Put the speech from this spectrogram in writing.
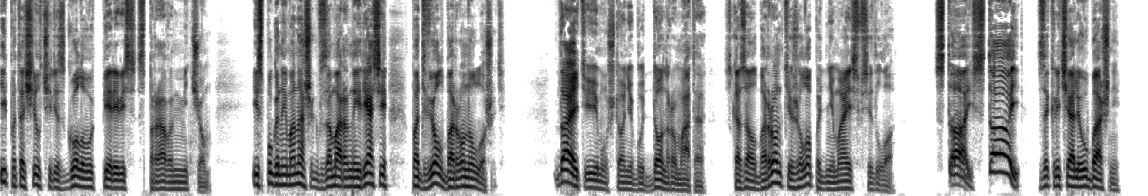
и потащил через голову перевязь с правым мечом. Испуганный монашек в замаранной рясе подвел барону лошадь. — Дайте ему что-нибудь, дон Румата, — сказал барон, тяжело поднимаясь в седло. — Стой, стой! — закричали у башни.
